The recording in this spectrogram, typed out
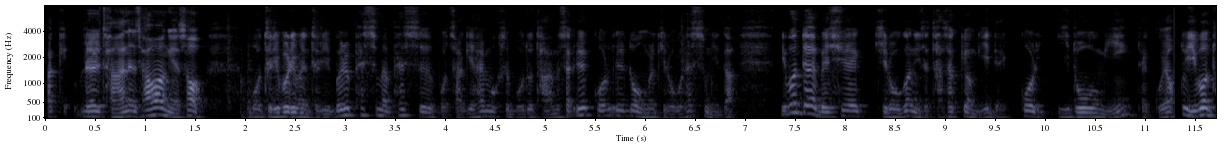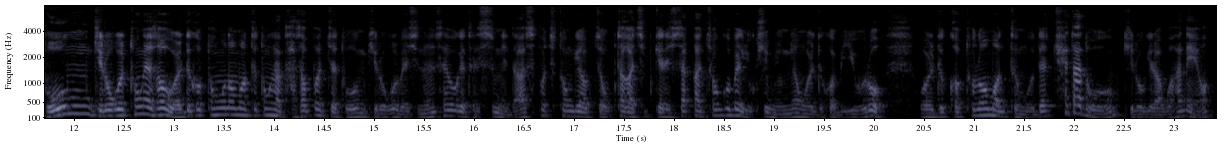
아케를 당하는 상황에서 뭐 드리블이면 드리블, 패스면 패스, 뭐 자기 할 몫을 모두 다하면서 1골 1도움을 기록을 했습니다. 이번 대회 메시의 기록은 이제 5경기 4골 2도움이 됐고요. 또 이번 도움 기록을 통해서 월드컵 토너먼트 통산 다섯 번째 도움 기록을 메시는 세우게 됐습니다. 스포츠 통계업체 옵타가 집계를 시작한 1966년 월드컵 이후로 월드컵 토너먼트 무대 최다 도움 기록이라고 하네요.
